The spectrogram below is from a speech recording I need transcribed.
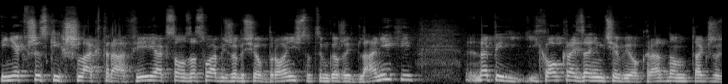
i niech wszystkich szlak trafi. Jak są za słabi, żeby się obronić, to tym gorzej dla nich i lepiej ich okraść, zanim ciebie okradną, także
